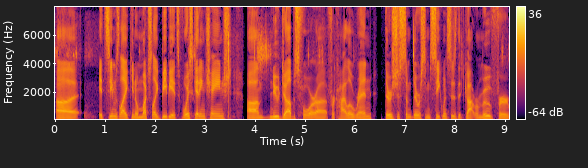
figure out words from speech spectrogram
Uh, it seems like you know, much like BB-8's voice getting changed, um, new dubs for uh, for Kylo Ren. There's just some there were some sequences that got removed for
